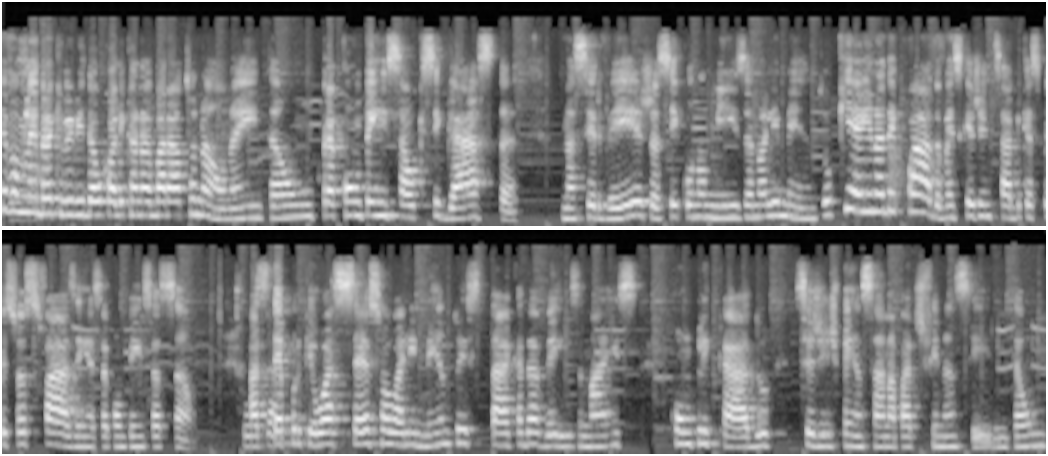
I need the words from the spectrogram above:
E vamos lembrar que bebida alcoólica não é barato, não, né? Então, para compensar o que se gasta na cerveja, se economiza no alimento, o que é inadequado, mas que a gente sabe que as pessoas fazem essa compensação. Exato. Até porque o acesso ao alimento está cada vez mais complicado se a gente pensar na parte financeira. Então,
